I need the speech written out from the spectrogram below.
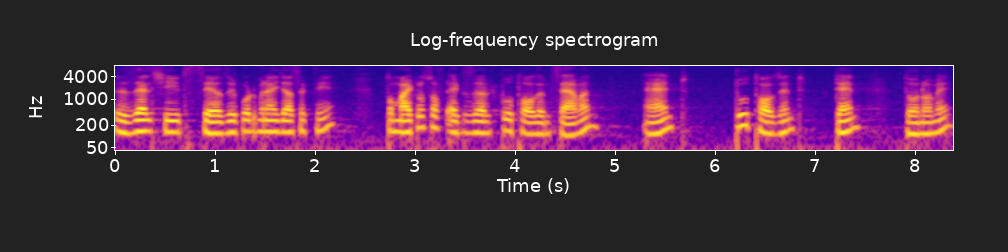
result sheet sales report बनाई जा सकती हैं। तो माइक्रोसॉफ्ट एक्सेल 2007 एंड 2010 दोनों में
